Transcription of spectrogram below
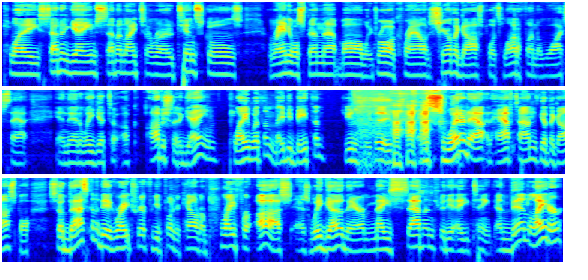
play seven games, seven nights in a row, 10 schools. Randy will spin that ball. We draw a crowd, share the gospel. It's a lot of fun to watch that. And then we get to, obviously, the game, play with them, maybe beat them, usually we do, and sweat it out at halftime to get the gospel. So that's going to be a great trip for you to put on your calendar. Pray for us as we go there May 7th through the 18th. And then later,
